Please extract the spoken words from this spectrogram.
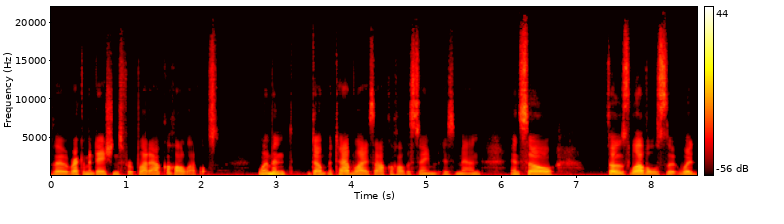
the recommendations for blood alcohol levels women don't metabolize alcohol the same as men and so those levels that would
